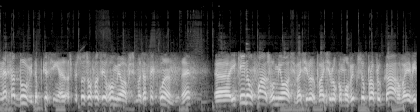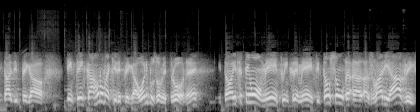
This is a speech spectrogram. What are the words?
nessa dúvida, porque assim, as pessoas vão fazer home office, mas até quando, né? Uh, e quem não faz home office vai se, vai se locomover com o seu próprio carro, vai evitar de pegar. Quem tem carro não vai querer pegar ônibus ou metrô, né? Então aí você tem um aumento, um incremento. Então são as variáveis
